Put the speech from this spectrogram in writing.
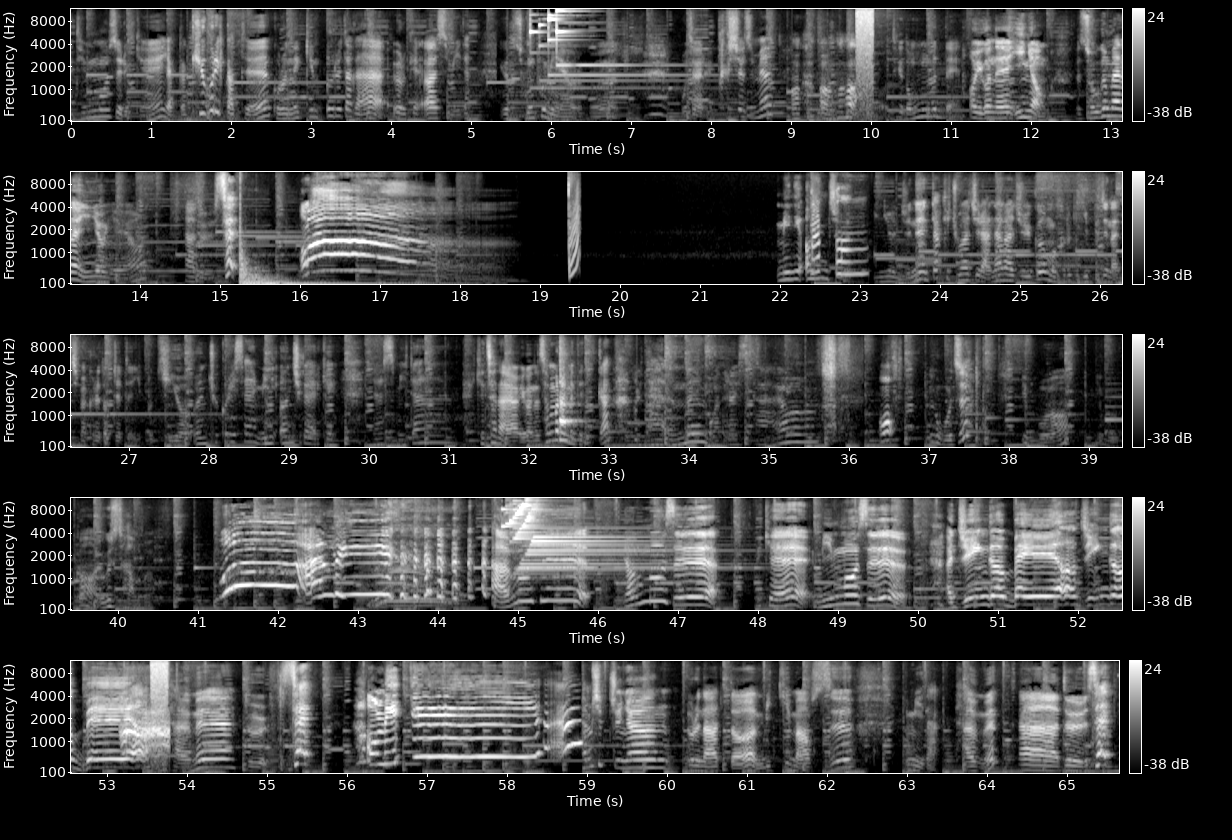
네, 뒷모습 이렇게 약간 큐브릭 같은 그런 느낌으로다가 이렇게 나왔습니다. 이것도 정품이에요 여러분. 모자가 이렇게 탁 씌워주면 어, 어, 어, 어. 어떻게 너무 흥분돼. 어 이거는 인형. 조그만한 인형이에요. 하나 둘셋! 어머! 미니 언주 언주는 딱히 좋아하지 않아가지고 뭐 그렇게 이쁘진 않지만 그래도 어쨌든 이쁘 귀여운 초콜릿 살 미니 언주가 이렇게 나왔습니다 괜찮아요 이거는 선물하면 되니까 다음은 뭐가 들어있을까요 어? 이거 뭐지? 이게 뭐야? 이게 뭘까? 여기서 잘 안 보여 오! 알리! 앞모습! 옆모습! 이렇게 밑모습 아, 징글벨 징글벨 다음은 둘 셋. 어 미키! 30주년으로 나왔던 미키 마우스입니다. 다음은 하나 둘 셋.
